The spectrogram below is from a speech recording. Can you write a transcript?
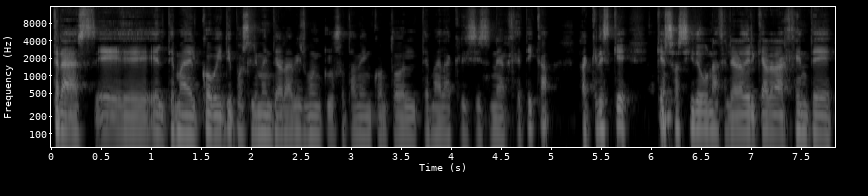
tras eh, el tema del COVID y posiblemente ahora mismo incluso también con todo el tema de la crisis energética? ¿Crees que, que, eso ha sido un acelerador y que ahora la gente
